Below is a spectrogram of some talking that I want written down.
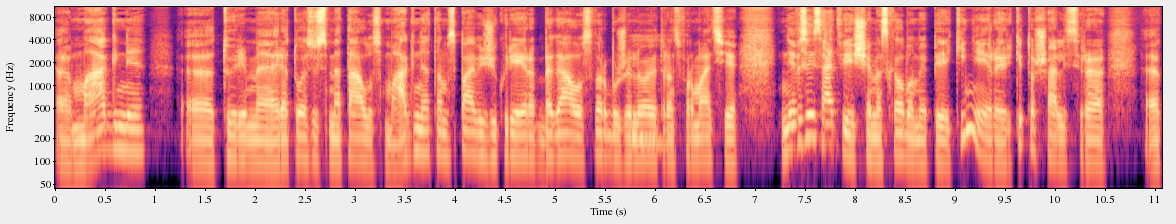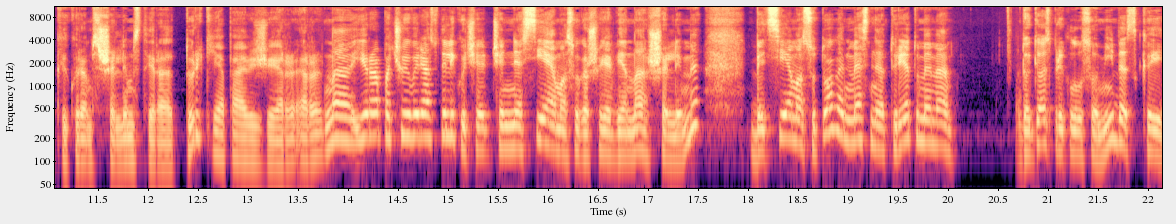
magnį, E, turime retuosius metalus magnetams, pavyzdžiui, kurie yra be galo svarbu žaliojo mm. transformacijoje. Ne visais atvejais čia mes kalbame apie Kiniją, yra ir kitos šalis, yra e, kai kuriams šalims, tai yra Turkija, pavyzdžiui, ar, ar na, yra pačių įvairiausių dalykų. Čia, čia nesijama su kažkokia viena šalimi, bet siejama su tuo, kad mes neturėtumėme tokios priklausomybės, kai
